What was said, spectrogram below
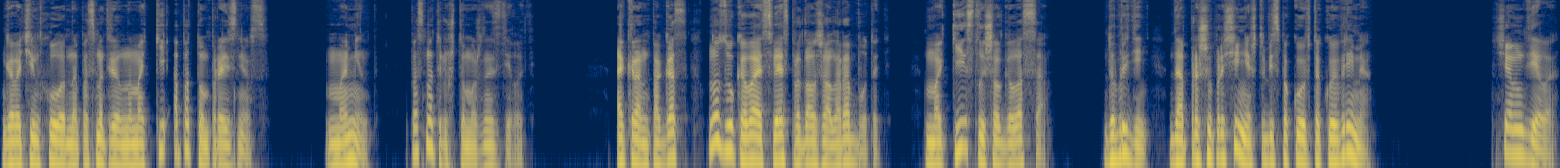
Гавачин холодно посмотрел на Макки, а потом произнес. «Момент. Посмотрю, что можно сделать». Экран погас, но звуковая связь продолжала работать. Макки слышал голоса. «Добрый день. Да, прошу прощения, что беспокою в такое время». «В чем дело?»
